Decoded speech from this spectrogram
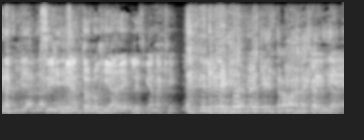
Lesbiana Sí, que- mi antología de lesbiana que. lesbiana que trabaja en la calidad.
